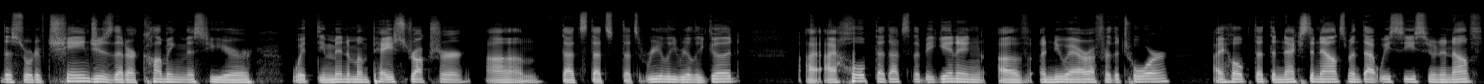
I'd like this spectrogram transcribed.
the sort of changes that are coming this year with the minimum pay structure, um, that's that's that's really really good. I, I hope that that's the beginning of a new era for the tour. I hope that the next announcement that we see soon enough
